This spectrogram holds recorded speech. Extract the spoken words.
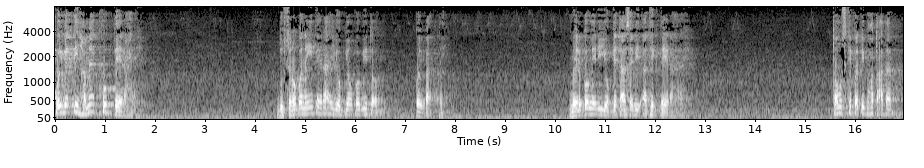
कोई व्यक्ति हमें खूब दे रहा है, दूसरों को नहीं दे रहा है, योग्यों को भी तो कोई बात नहीं। मेरे को मेरी योग्यता से भी अधिक दे रहा है। तो हम उसके प्रति बहुत आदर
